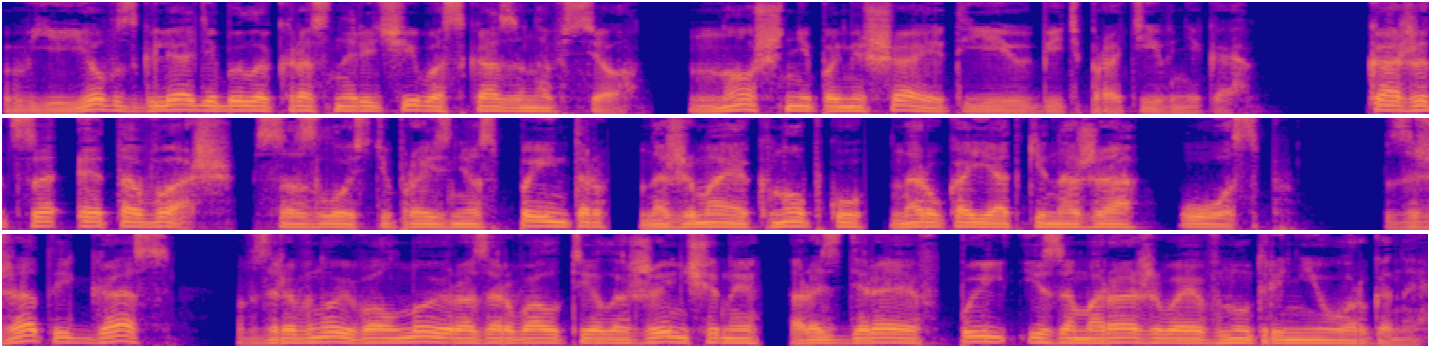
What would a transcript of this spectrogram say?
В ее взгляде было красноречиво сказано все. Нож не помешает ей убить противника. «Кажется, это ваш», — со злостью произнес Пейнтер, нажимая кнопку на рукоятке ножа «Осп». Сжатый газ взрывной волной разорвал тело женщины, раздирая в пыль и замораживая внутренние органы.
